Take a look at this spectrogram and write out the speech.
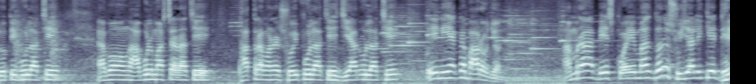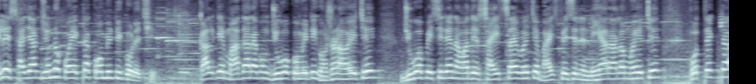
লতিফুল আছে এবং আবুল মাস্টার আছে। ফাতরা মানে সৈফুল আছে, জিয়ারুল আছে, এই নিয়ে একটা বারো জন। আমরা বেশ কয়েক মাস ধরে সুজালিকে ঢেলে সাজার জন্য কয়েকটা কমিটি করেছি। কালকে মাদার এবং যুব কমিটি ঘোষণা হয়েছে। যুব প্রেসিডেন্ট আমাদের সাহিদ সাহেব হয়েছে ভাইস প্রেসিডেন্ট নিহার আলম হয়েছে। প্রত্যেকটা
